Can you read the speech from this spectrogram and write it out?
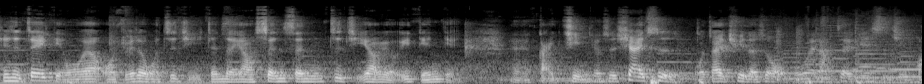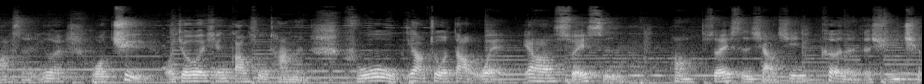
其实这一点，我要，我觉得我自己真的要深深自己要有一点点，呃，改进，就是下一次我再去的时候，我不会让这件事情发生，因为我去，我就会先告诉他们，服务要做到位，要随时，哈，随时小心客人的需求。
